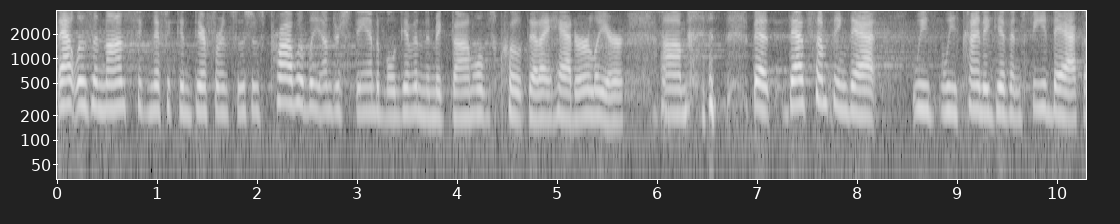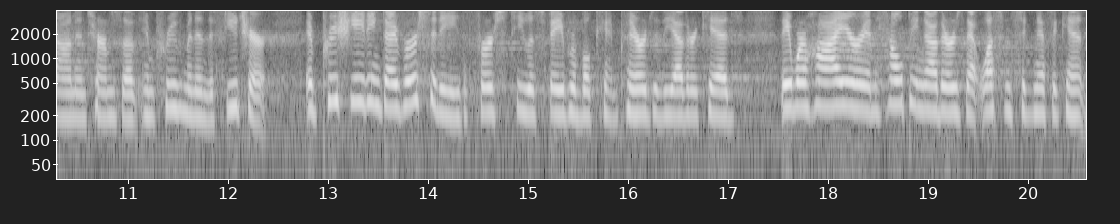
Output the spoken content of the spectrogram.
that was a non-significant difference. This is probably understandable given the McDonald's quote that I had earlier. Um, but that's something that we've, we've kind of given feedback on in terms of improvement in the future. Appreciating diversity, the first Tee was favorable compared to the other kids. They were higher in helping others, that wasn't significant,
